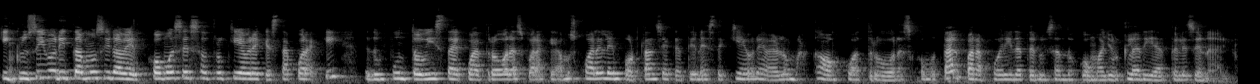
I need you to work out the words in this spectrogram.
Que inclusive ahorita vamos a ir a ver cómo es ese otro quiebre que está por aquí, desde un punto de vista de cuatro horas, para que veamos cuál es la importancia que tiene este quiebre, haberlo marcado en cuatro horas como tal, para poder ir aterrizando con mayor claridad el escenario.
